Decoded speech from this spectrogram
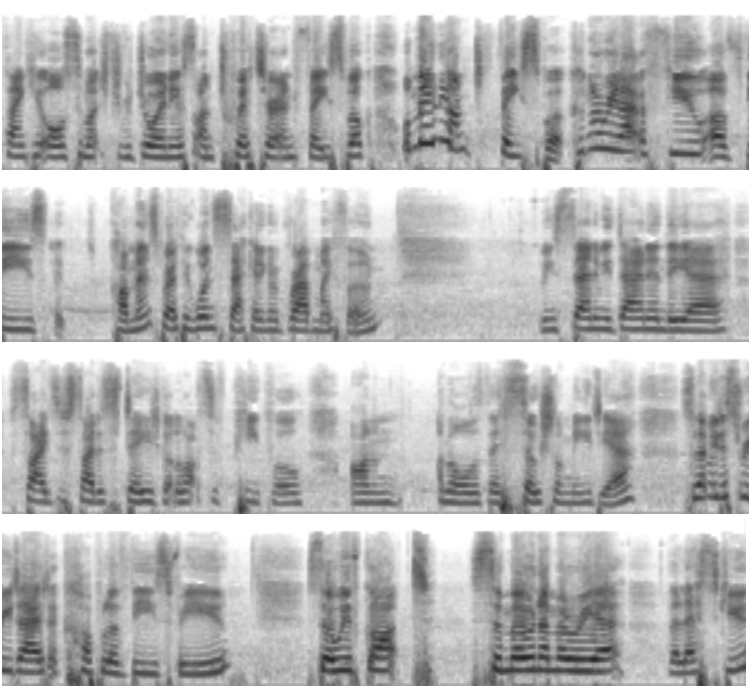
thank you all so much for joining us on Twitter and Facebook. Well, mainly on Facebook. I'm going to read out a few of these uh, comments. Bear I think one second. I'm going to grab my phone been sending me down in the uh, side to side of stage. Got lots of people on on all of this social media. So let me just read out a couple of these for you. So we've got Simona Maria Valescu.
